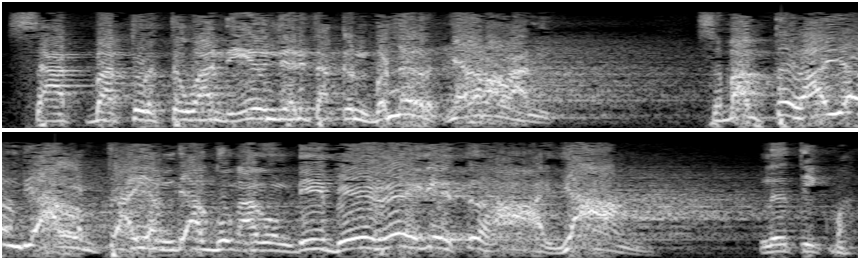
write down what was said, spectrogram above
Saat batur tewan nyaritakeun bener nyawani sebab terayang di alam tayang di agung-agung diberi gitu hayang. Letik mah.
